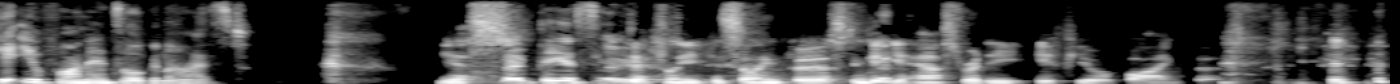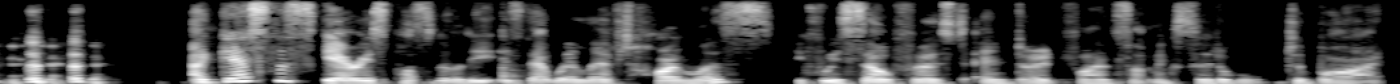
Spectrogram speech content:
Get your finance organized. yes. Don't be a. Definitely if you're selling first and get your house ready if you're buying first. I guess the scariest possibility is that we're left homeless if we sell first and don't find something suitable to buy.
